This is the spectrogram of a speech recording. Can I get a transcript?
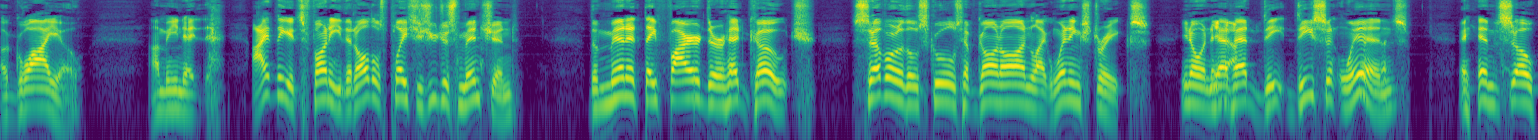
Aguano. I mean, it, I think it's funny that all those places you just mentioned, the minute they fired their head coach, several of those schools have gone on like winning streaks you know, and yeah. have had de- decent wins. and so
